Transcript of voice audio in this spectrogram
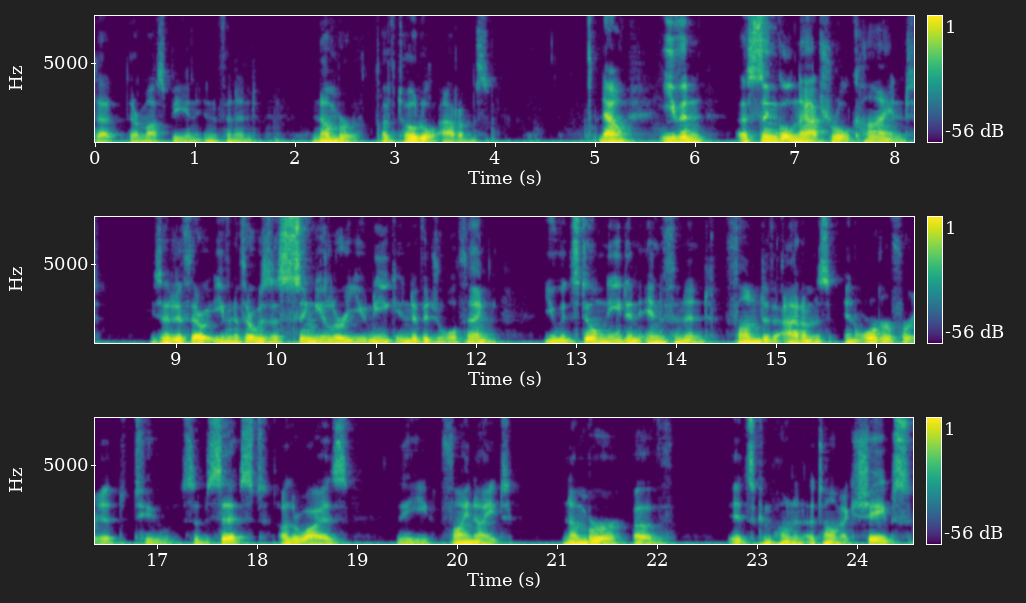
that there must be an infinite number of total atoms. Now, even a single natural kind, he said if there even if there was a singular unique individual thing, you would still need an infinite fund of atoms in order for it to subsist. Otherwise, the finite number of its component atomic shapes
